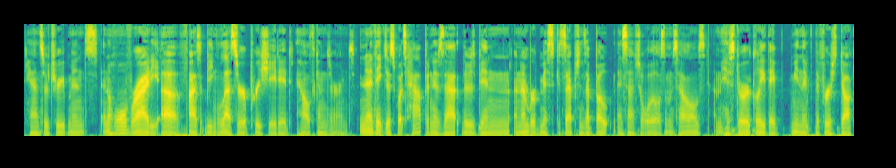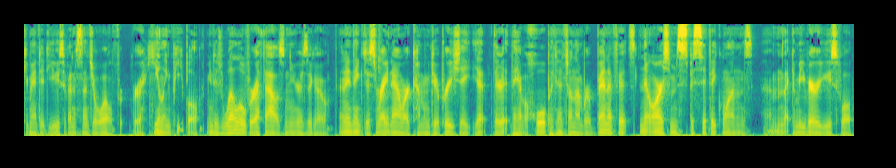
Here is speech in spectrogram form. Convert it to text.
cancer treatments, and a whole variety of, as being lesser appreciated health concerns. And I think just what's happened is that there's been a number of misconceptions about essential oils themselves. Um, historically, they I mean the, first documented use of an essential oil for, for healing people. I mean, it was well over a thousand years ago. And I think just right now we're coming to appreciate yet they have a whole potential number of benefits, and there are some specific ones um, that can be very useful.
